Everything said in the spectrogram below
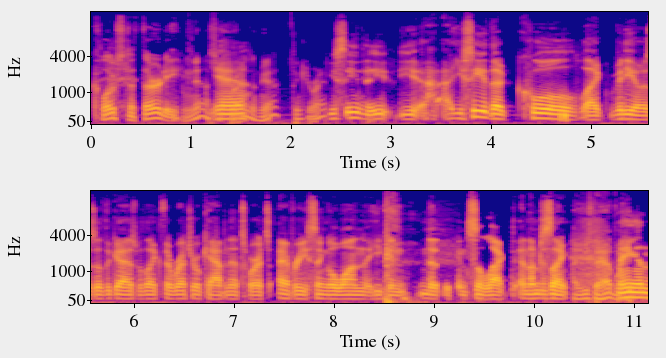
Close to 30. Yeah, Yeah. yeah, I think you're right. You see the you, you see the cool like videos of the guys with like the retro cabinets where it's every single one that he can that he can select, and I'm just like, I used to have one. man,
